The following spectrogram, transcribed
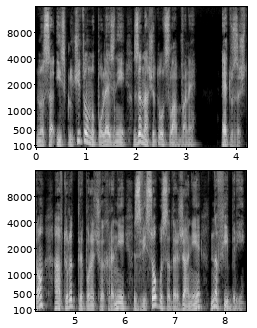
но са изключително полезни за нашето отслабване. Ето защо авторът препоръчва храни с високо съдържание на фибри.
